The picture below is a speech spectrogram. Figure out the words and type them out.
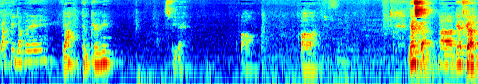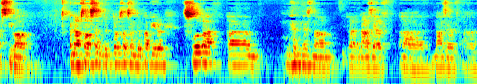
jak být naplněný? Já, ten první? Zpívej. Chvála. Chvála. Dneska uh, dětka zpívala. Napsal jsem, dopsal jsem do papíru slova, um, neznám uh, název, uh, název uh,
